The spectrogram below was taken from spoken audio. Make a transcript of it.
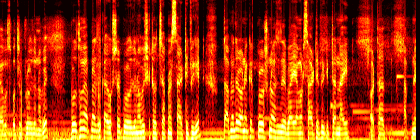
কাগজপত্রের প্রয়োজন হবে। প্রথমে আপনার যে কাগজটার প্রয়োজন হবে, সেটা হচ্ছে আপনার সার্টিফিকেট তো আপনাদের অনেকের প্রশ্ন আছে যে, ভাই, আমার সার্টিফিকেটটা নাই। অর্থাৎ আপনি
